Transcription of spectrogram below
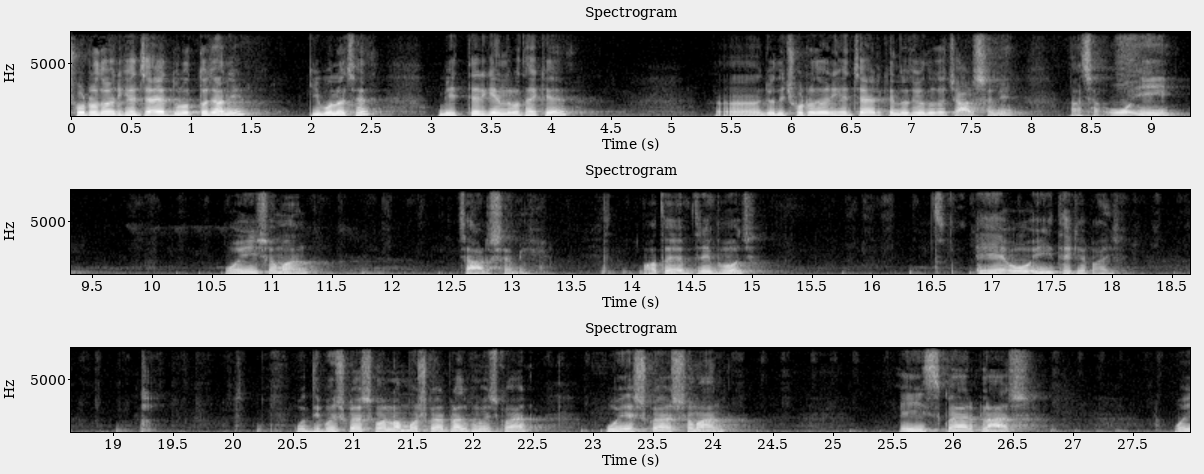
ছোট দৈর্ঘ্যের জায়ের দূরত্ব জানি। কি বলেছে? বৃত্তের কেন্দ্র থেকে যদি ছোট দৈর্ঘ্যের জায়ের কেন্দ্র থেকে দূরত্ব চার সেমি আচ্ছা ও ই ও ই সমান চার সেমি অতএব ত্রিভুজ এ ও ই থেকে পাই। অধিভুজ স্কোয়ার সমান লম্ব স্কোয়ার প্লাস ভূমি স্কোয়ার, ও স্কোয়ার সমান এই স্কোয়ার প্লাস ওই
